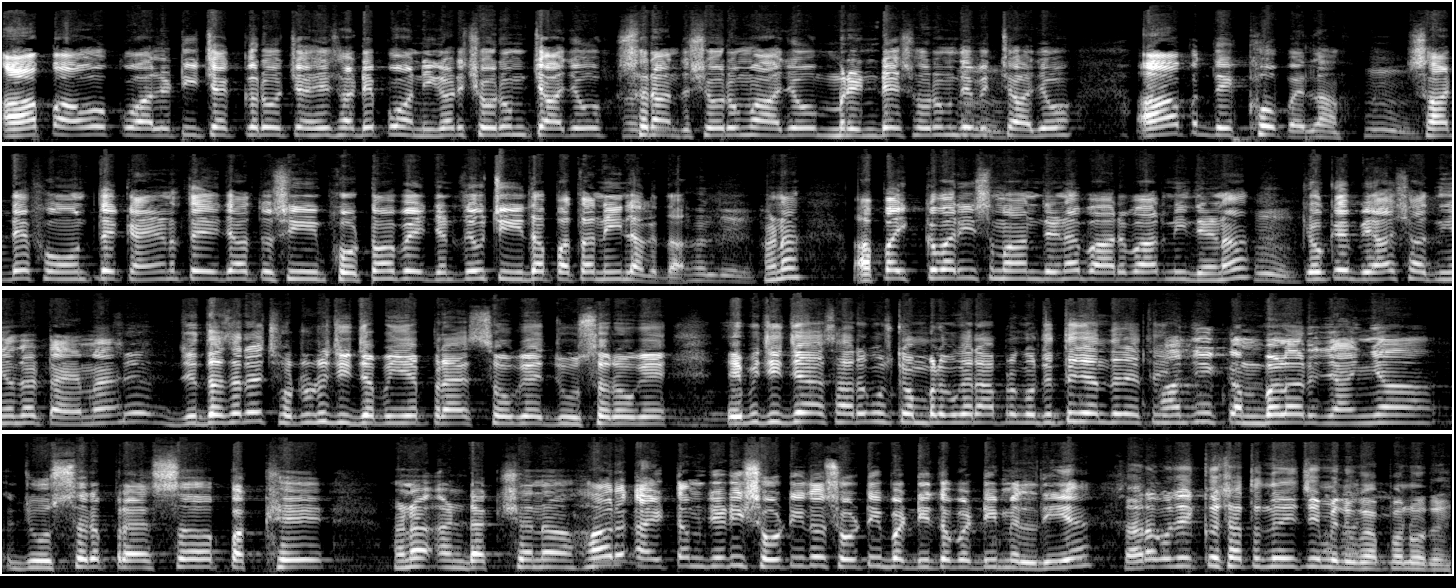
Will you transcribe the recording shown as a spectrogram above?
ਆਪ ਆਓ ਕੁਆਲਿਟੀ ਚੈੱਕ ਕਰੋ ਚਾਹੇ ਸਾਡੇ ਭਵਾਨੀਗੜ੍ਹ ਸ਼ੋਰੂਮ ਚ ਆ ਜਾਓ ਸਰਹੰਦ ਸ਼ੋਰੂਮ ਆ ਜਾਓ ਮਰਿੰਡੇ ਸ਼ੋਰੂਮ ਦੇ ਵਿੱਚ ਆ ਜਾਓ ਆਪ ਦੇਖੋ ਪਹਿਲਾਂ ਸਾਡੇ ਫੋਨ ਤੇ ਕਹਿਣ ਤੇ ਜਾਂ ਤੁਸੀਂ ਫੋਟੋਆਂ ਭੇਜਣ ਤੇ ਉਹ ਚੀਜ਼ ਦਾ ਪਤਾ ਨਹੀਂ ਲੱਗਦਾ। ਹਨਾ? ਆਪਾਂ ਇੱਕ ਵਾਰੀ ਸਮਾਨ ਦੇਣਾ ਬਾਰ-ਬਾਰ ਨਹੀਂ ਦੇਣਾ ਕਿਉਂਕਿ ਵਿਆਹ ਸ਼ਾਦੀਆਂ ਦਾ ਟਾਈਮ ਹੈ। ਜਿੱਦਾਂ ਸਰ ਛੋਟੀ ਛੋਟੀ ਚੀਜ਼ਾਂ ਪਈਆਂ ਪ੍ਰੈਸ ਹੋ ਗਏ ਜੂਸਰ ਹੋ ਗਏ ਇਹ ਵੀ ਚੀਜ਼ਾਂ ਸਾਰਾ ਕੁਝ ਕੰਬਲ ਵਗੈਰਾ ਆਪਣੇ ਕੋਲ ਦਿੱਤੇ ਜਾਂਦੇ ਨੇ ਇੱਥੇ? ਹਾਂਜੀ ਕੰਬਲ ਰਜਾਈਆਂ ਜੂਸਰ ਪ੍ਰੈਸ ਪੱਖੇ ਹਨਾ ਇੰਡਕਸ਼ਨ ਹਰ ਆਈਟਮ ਜਿਹੜੀ ਛੋਟੀ ਤੋਂ ਛੋਟੀ ਵੱਡੀ ਤੋਂ ਵੱਡੀ ਮਿਲਦੀ ਹੈ। ਸਾਰਾ ਕੁਝ ਇੱਕੋ ਛੱਤ ਦੇ ਨੀਚੇ ਮਿਲੂਗਾ ਆਪਾਂ ਨੂੰ ਉਰੇ।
